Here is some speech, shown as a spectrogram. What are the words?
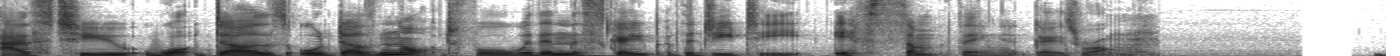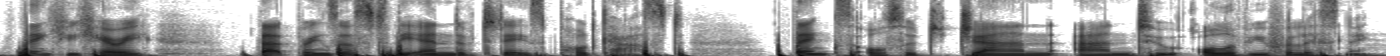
as to what does or does not fall within the scope of the duty if something goes wrong. Thank you, Kerry. That brings us to the end of today's podcast. Thanks also to Jan and to all of you for listening.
